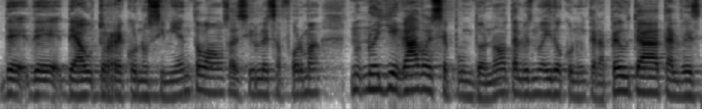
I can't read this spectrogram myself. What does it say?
de, de, de, autorreconocimiento, vamos a decirlo de esa forma. No, no he llegado a ese punto, ¿no? Tal vez no he ido con un terapeuta, tal vez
